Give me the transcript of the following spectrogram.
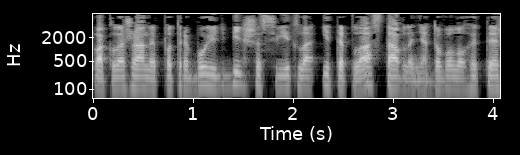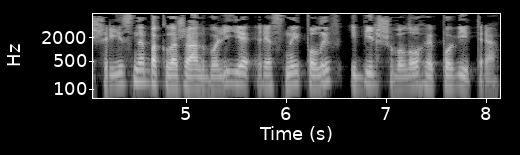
баклажани потребують більше світла і тепла, ставлення до вологи теж різне. Баклажан воліє рясний полив і більш вологе повітря.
